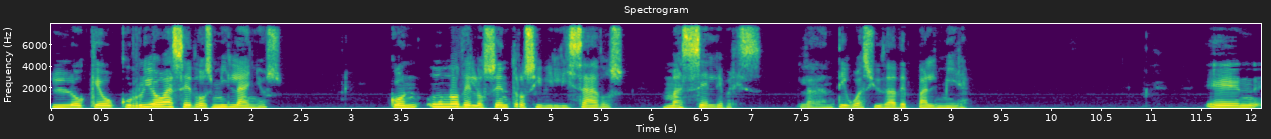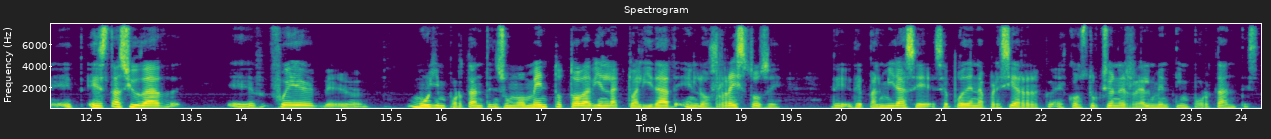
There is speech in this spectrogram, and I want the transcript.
lo que ocurrió hace dos mil años con uno de los centros civilizados más célebres, la antigua ciudad de Palmira. En esta ciudad eh, fue eh, muy importante en su momento, todavía en la actualidad en los restos de, de, Palmira se, se, pueden apreciar construcciones realmente importantes.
